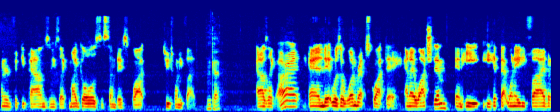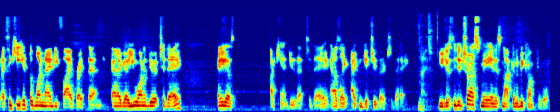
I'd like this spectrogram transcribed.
150 pounds. And he's like, my goal is to someday squat 225. okay. And I was like, all right. And it was a one rep squat day. And I watched him and he, he hit that 185. And I think he hit the 195 right then. And I go, you want to do it today? And he goes, I can't do that today. And I was like, I can get you there today. Nice. You just need to trust me and it's not going to be comfortable.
